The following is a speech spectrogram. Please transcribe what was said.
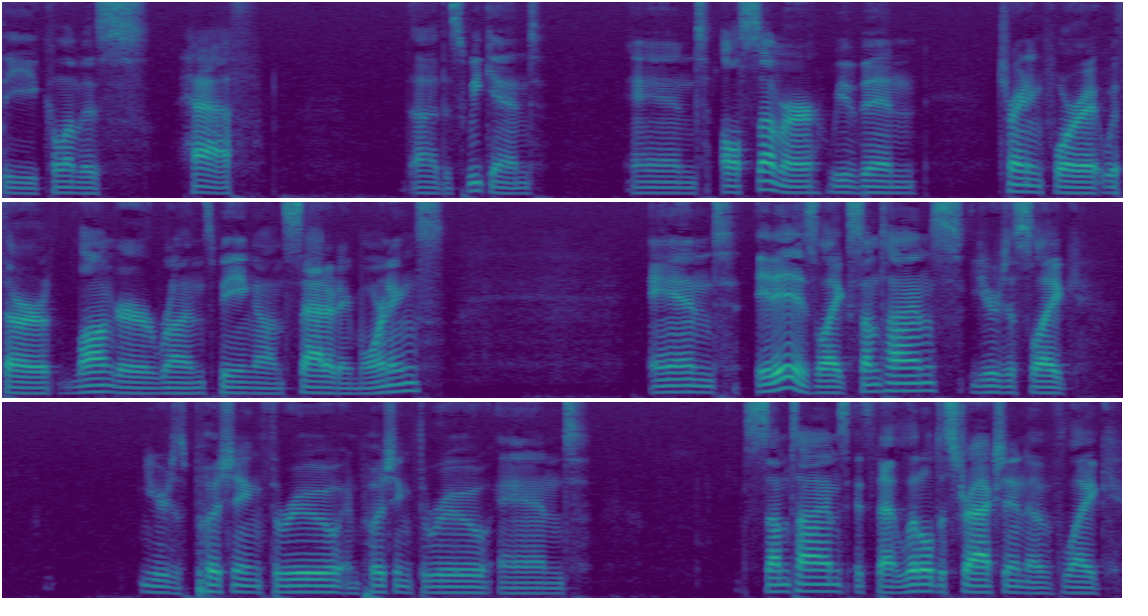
the Columbus half uh, this weekend, and all summer we've been training for it with our longer runs being on Saturday mornings. And it is like sometimes you're just like you're just pushing through and pushing through and sometimes it's that little distraction of like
